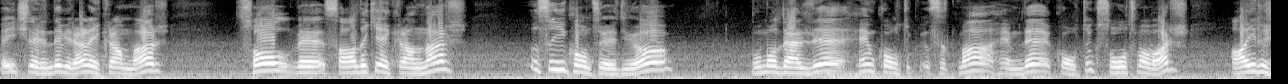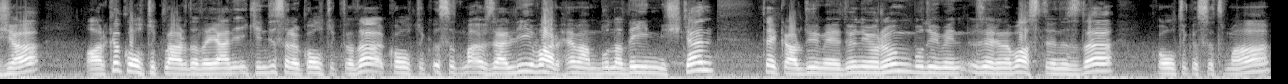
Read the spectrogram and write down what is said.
Ve içlerinde birer ekran var. Sol ve sağdaki ekranlar ısıyı kontrol ediyor. Bu modelde hem koltuk ısıtma hem de koltuk soğutma var. Ayrıca arka koltuklarda da yani ikinci sıra koltukta da koltuk ısıtma özelliği var. Hemen buna değinmişken tekrar düğmeye dönüyorum. Bu düğmenin üzerine bastığınızda koltuk ısıtma,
